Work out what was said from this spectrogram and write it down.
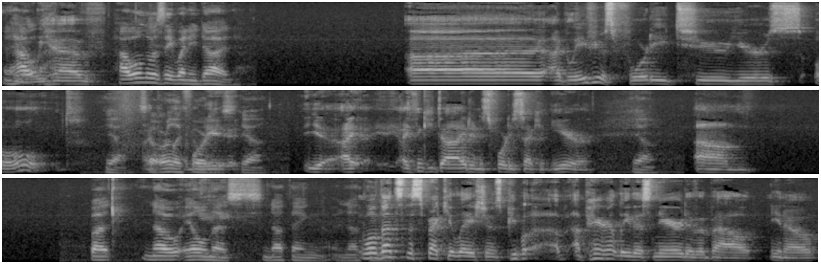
And You how know, we have how old was he when he died? uh I believe he was 42 years old. Yeah, so I- early forties. Yeah, Yeah, I I think he died in his 42nd year. yeah, Um but no illness, nothing, nothing. Well, that's the speculations. People apparently this narrative about you know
